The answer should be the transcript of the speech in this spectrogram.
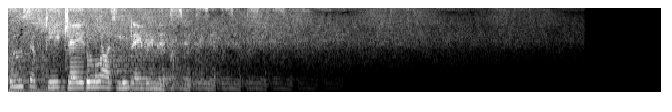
exclusive DJ Luaz Uday remix.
